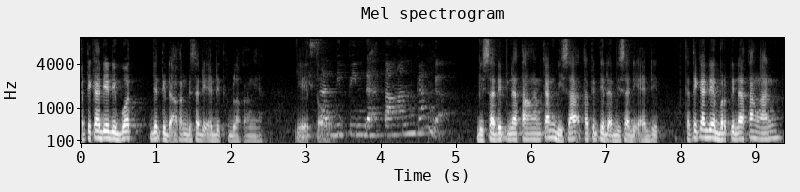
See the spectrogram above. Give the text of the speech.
ketika dia dibuat, dia tidak akan bisa diedit ke belakangnya. Gitu. Bisa dipindah tangan kan nggak? Bisa dipindah tangan kan bisa, tapi tidak bisa diedit. Ketika dia berpindah tangan,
